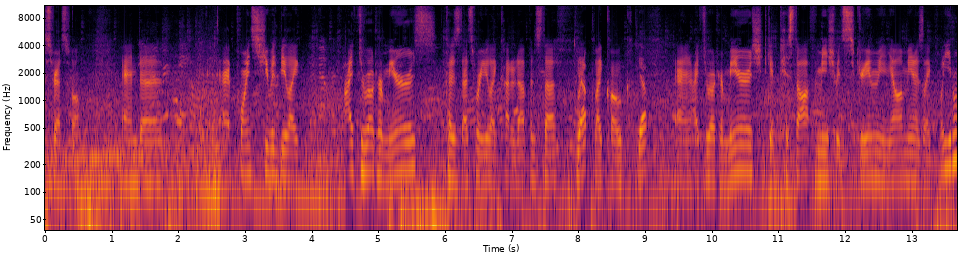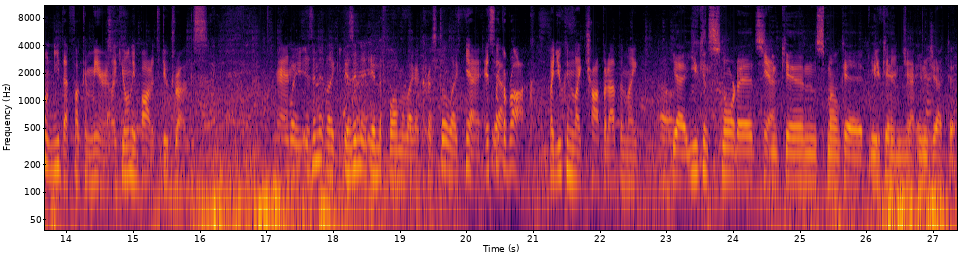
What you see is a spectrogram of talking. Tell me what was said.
stressful, and uh, at points she would be like, I threw out her mirrors because that's where you like cut it up and stuff. like- Yep. Like coke. Yep. And I threw out her mirrors. She'd get pissed off at me. She would scream at me and yell at me. And I was like, "Well, you don't need that fucking mirror. Like, you only bought it to do drugs." And Wait, isn't it like isn't it in the form of like a crystal? Like yeah, it's like a rock, but you can like chop it up and like Yeah, you can snort it. Yeah. You can smoke it. You, You can inject it. inject it.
